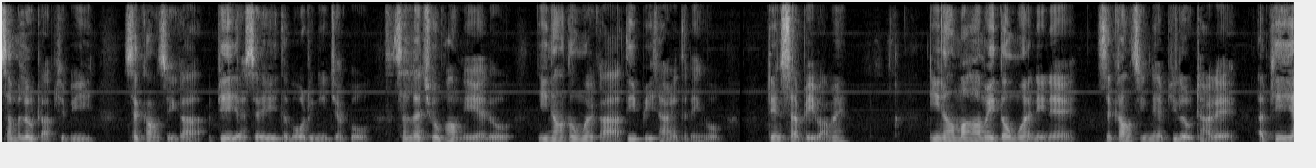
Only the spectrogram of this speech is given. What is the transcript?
ဆက်မလုပ်တာဖြစ်ပြီးစစ်ကောင်စီကအပြစ်ရစဲရေးသဘောတူညီချက်ကိုဆက်လက်ချိုးဖောက်နေရလို့ညီနောင်သုံးဘက်ကအတိပေးထားတဲ့တဲ့တင်ကိုတင်ဆက်ပေးပါမယ်။ညီနောင်မဟာမိတ်သုံးဘက်အနေနဲ့စစ်ကောင်စီနဲ့ပြုလုပ်ထားတဲ့အပြစ်ရ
